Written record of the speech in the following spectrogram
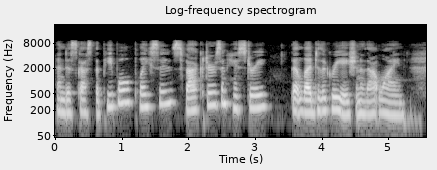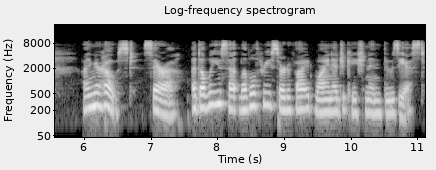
and discuss the people, places, factors, and history that led to the creation of that wine. I'm your host, Sara, a WSET Level 3 certified wine education enthusiast,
